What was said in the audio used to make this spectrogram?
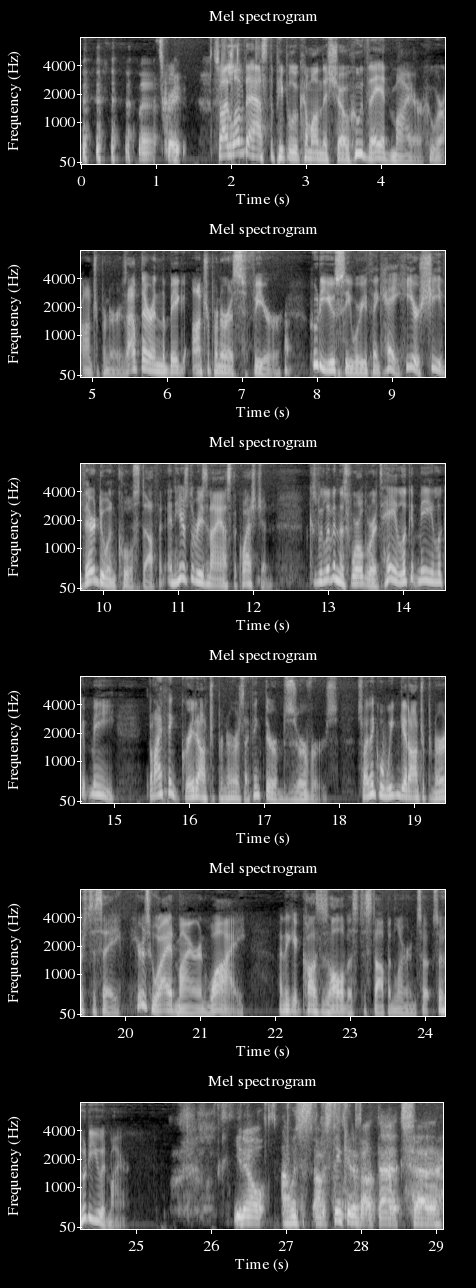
that's great. So I love to ask the people who come on this show who they admire who are entrepreneurs out there in the big entrepreneur sphere. Who do you see where you think, hey, he or she, they're doing cool stuff? And, and here's the reason I ask the question because we live in this world where it's, hey, look at me, look at me. But I think great entrepreneurs, I think they're observers. So I think when we can get entrepreneurs to say, here's who I admire and why, I think it causes all of us to stop and learn. So, so who do you admire? You know, I was I was thinking about that uh,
